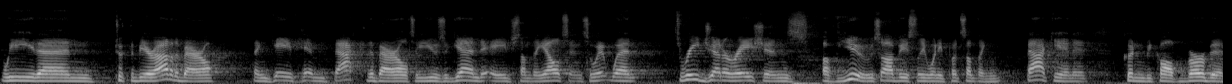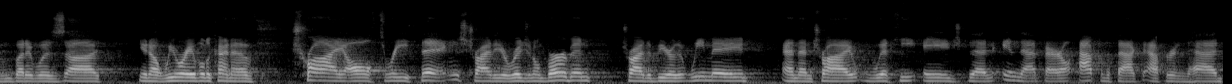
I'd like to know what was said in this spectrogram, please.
we then took the beer out of the barrel, then gave him back the barrel to use again to age something else in. So it went three generations of use. Obviously, when he put something back in, it couldn't be called bourbon, but it was, uh, you know, we were able to kind of try all three things try the original bourbon, try the beer that we made, and then try what he aged then in that barrel after the fact, after it had had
